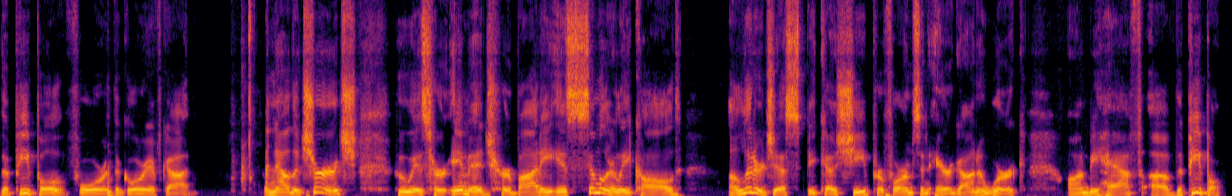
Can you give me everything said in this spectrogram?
the people for the glory of God. And now the church, who is her image, her body, is similarly called a liturgist because she performs an ergon, work on behalf of the people.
